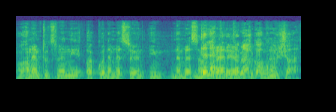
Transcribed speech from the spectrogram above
Ha nem tudsz menni, akkor nem lesz olyan, nem lesz De akkor erre a leküldenek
